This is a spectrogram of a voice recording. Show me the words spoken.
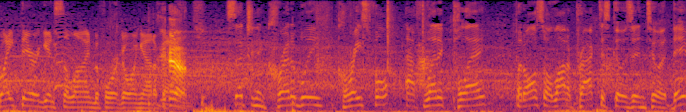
right there against the line before going out of bounds. Such an incredibly graceful, athletic play, but also a lot of practice goes into it. They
